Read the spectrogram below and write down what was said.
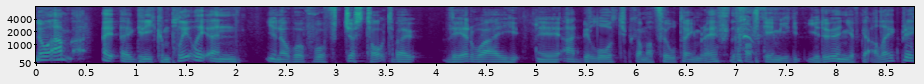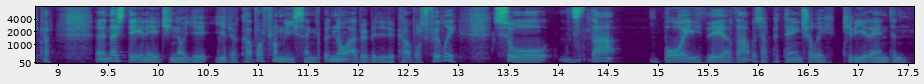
No, I'm, I agree completely. And you know, we've we've just talked about there why uh, I'd be loath to become a full time ref the first game you you do, and you've got a leg breaker. In this day and age, you know, you you recover from these things, but not everybody recovers fully. So that boy there, that was a potentially career ending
